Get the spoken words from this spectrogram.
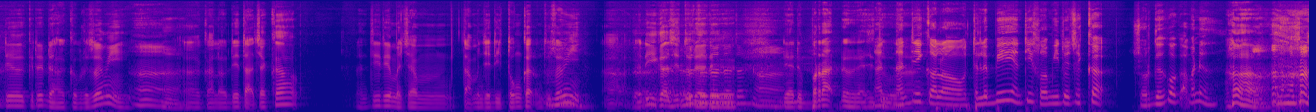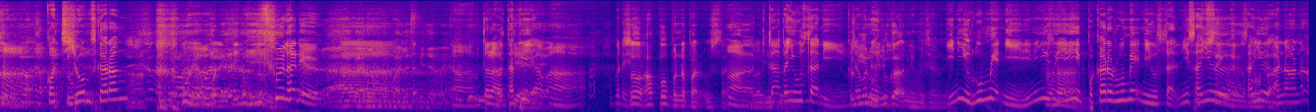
dia kira dah kepada suami. Uh, kalau dia tak cakap nanti dia macam tak menjadi tongkat untuk suami. Uh, jadi kat situ dia ada dia ada berat dia kat situ. Nan- Nanti kalau terlebih nanti suami tu cakap Syurga kau kat mana? kau cium sekarang? Oh yang paling tinggi. Itulah dia. Ah, betul lah. Tapi ah, apa dia? So apa pendapat ustaz? Kalau kita nak gitu? tanya ustaz ni. Macam Keliru mana juga ni macam ni. Ini roommate ni. Ini ini perkara roommate ni ustaz. Ni saya Pusing saya anak-anak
